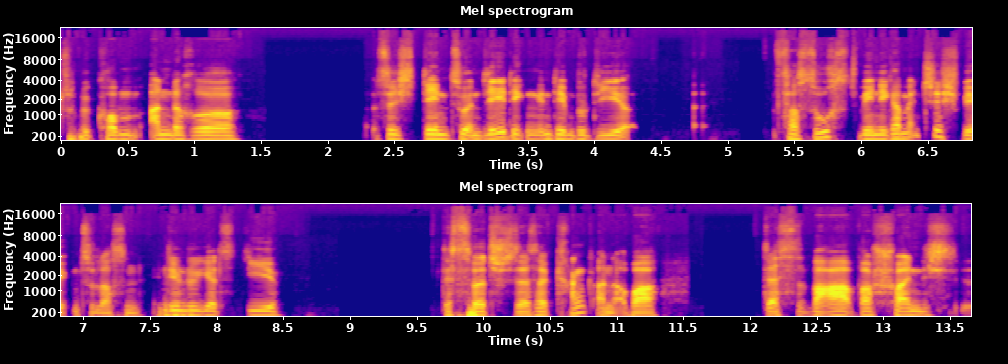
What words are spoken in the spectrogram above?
zu bekommen, andere sich denen zu entledigen, indem du die äh, versuchst, weniger menschlich wirken zu lassen. Indem Mhm. du jetzt die, das hört sich sehr, sehr krank an, aber das war wahrscheinlich äh,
